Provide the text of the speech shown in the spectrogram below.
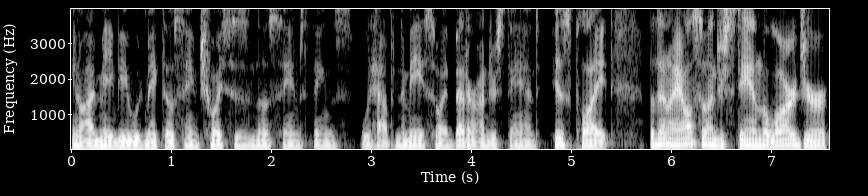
you know, I maybe would make those same choices and those same things would happen to me. So I better understand his plight. But then I also understand the larger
